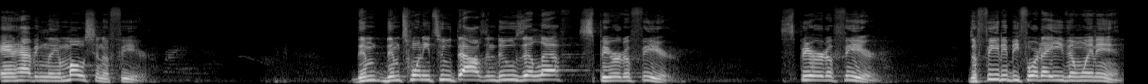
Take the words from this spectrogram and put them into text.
and having the emotion of fear. Them, them 22,000 dudes that left, spirit of fear. Spirit of fear. Defeated before they even went in.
